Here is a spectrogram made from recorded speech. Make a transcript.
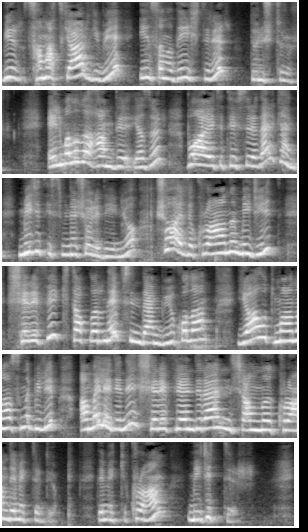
bir sanatkar gibi insanı değiştirir, dönüştürür. Elmalılı Hamdi yazır bu ayeti tefsir ederken Mecid ismine şöyle değiniyor. Şu halde Kur'an-ı Mecid şerefi kitapların hepsinden büyük olan yahut manasını bilip amel edeni şereflendiren şanlı Kur'an demektir diyor. Demek ki Kur'an mecittir.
